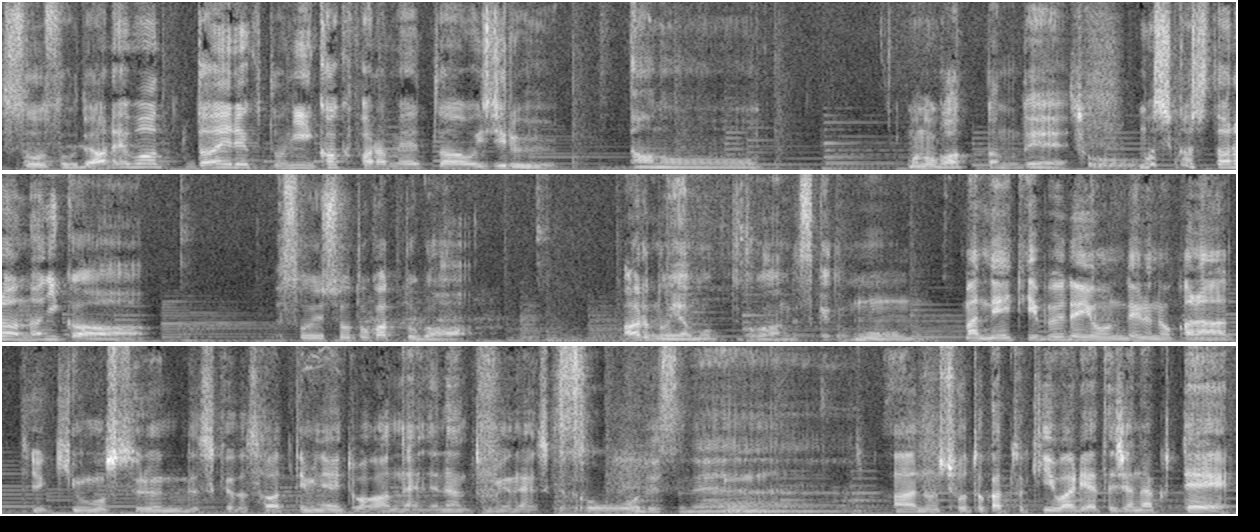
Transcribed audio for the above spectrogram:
そうそう。であれはダイレクトに各パラメーターをいじるあのーものがあったのでもしかしたら何かそういうショートカットがあるのやもってとこなんですけども、うん。まあネイティブで呼んでるのかなっていう気もするんですけど触ってみないとわかんないんで何とも言えないですけど。そうですね、あのショートカットキー割り当てじゃなくて、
